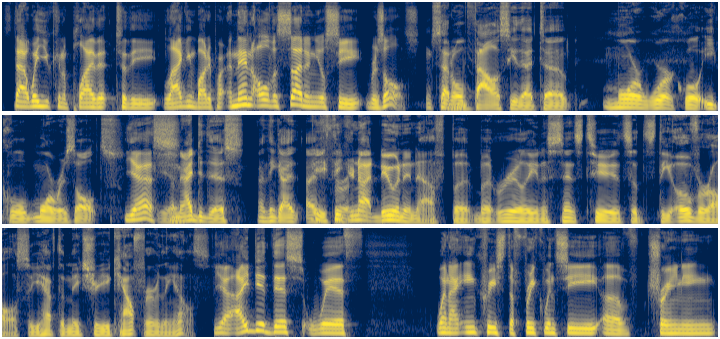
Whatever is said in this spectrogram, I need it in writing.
So that way you can apply that to the lagging body part. And then all of a sudden you'll see results. It's that old fallacy that uh, more work will equal more results. Yes. I mean, I did this. I think I. I you think for- you're not doing enough, but but really, in a sense, too, it's it's the overall. So you have to make sure you count for everything else. Yeah, I did this with when I increased the frequency of training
